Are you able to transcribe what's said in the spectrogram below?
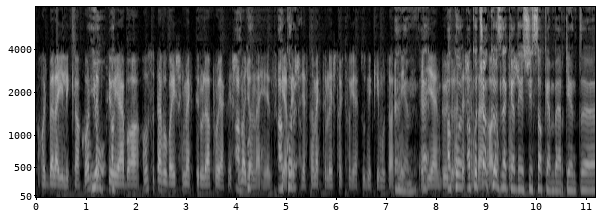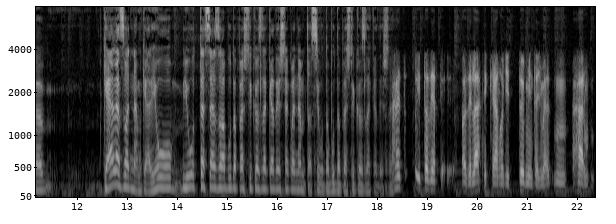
hogy beleillik-e a koncepciójába, a hosszú távúba is, hogy megtérül-e a projekt, és Akkor- nagyon nehéz kérdés, akkor- hogy ezt a megtérülést hogy fogják tudni kimutatni. Igen. egy E- ilyen akkor, bőzületesen akkor csak drága közlekedési szakemberként ö, kell ez, vagy nem kell? Jó, jót tesz ez a budapesti közlekedésnek, vagy nem tesz jót a budapesti közlekedésnek? Hát itt azért, azért látni kell, hogy itt több mint egy, három,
